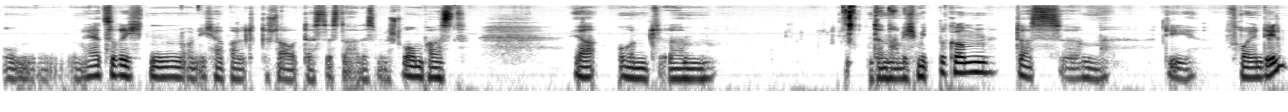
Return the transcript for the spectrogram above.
um herzurichten. Und ich habe halt geschaut, dass das da alles mit Strom passt. Ja, und ähm, dann habe ich mitbekommen, dass ähm, die Freundin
